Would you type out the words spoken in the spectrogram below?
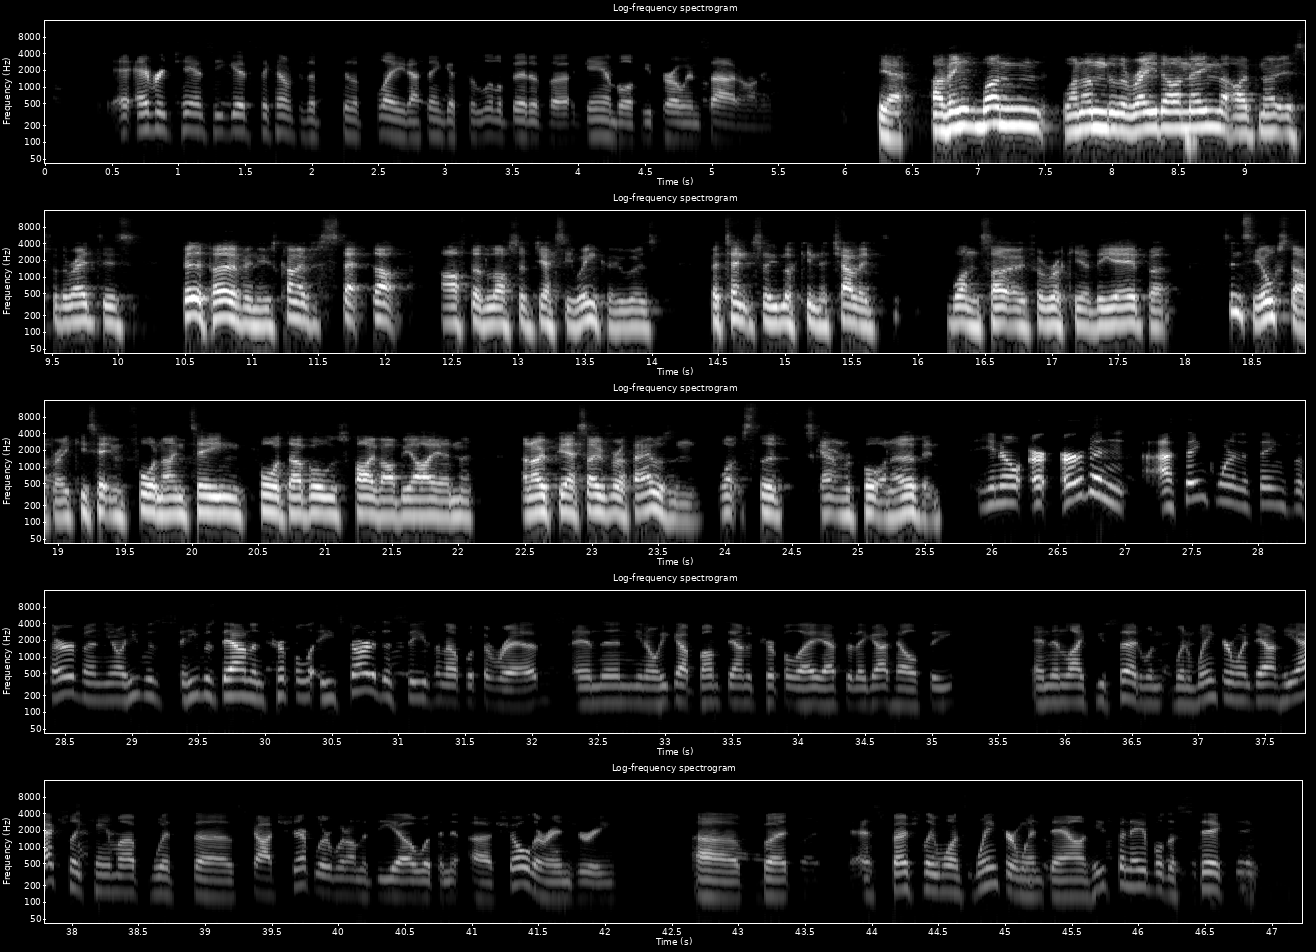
every chance he gets to come to the to the plate, I think it's a little bit of a gamble if you throw inside on him. Yeah, I think one one under the radar name that I've noticed for the Reds is Phillip Ervin, who's kind of stepped up after the loss of Jesse Winker, who was potentially looking to challenge Juan Soto for Rookie of the Year. But since the All Star break, he's hitting 419, four doubles, five RBI, and an OPS over a thousand. What's the scouting report on Ervin? You know, Ir- Ervin. I think one of the things with Ervin, you know, he was he was down in Triple. He started the season up with the Reds, and then you know he got bumped down to Triple A after they got healthy. And then, like you said, when when Winker went down, he actually came up with uh, Scott Schebler went on the DL with a uh, shoulder injury. Uh, but especially once Winker went down, he's been able to stick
